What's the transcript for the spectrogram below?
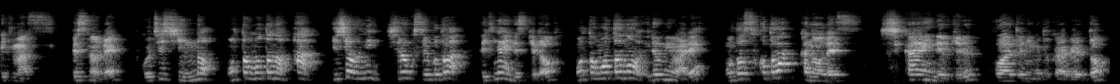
できます。ですので、ご自身の元々の歯以上に白くすることはできないんですけど、元々の色味まで戻すことは可能です。歯科医院で受けるホワイトニングと比べると、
